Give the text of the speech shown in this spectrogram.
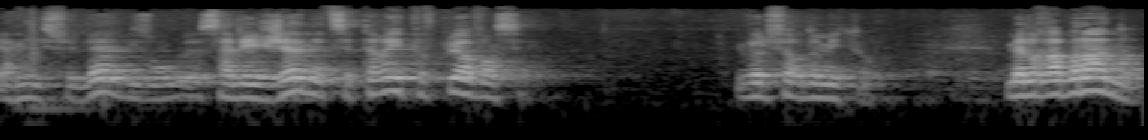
ils se lèvent, ça les gêne, etc. Ils ne peuvent plus avancer. Ils veulent faire demi-tour. Mais le Ghabra, non.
